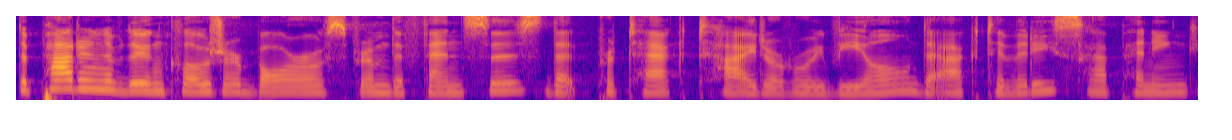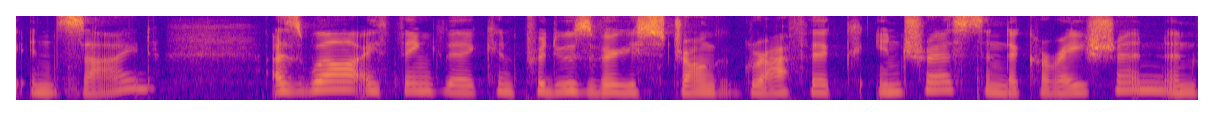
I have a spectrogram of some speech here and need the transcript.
the pattern of the enclosure borrows from the fences that protect, hide, or reveal the activities happening inside. As well, I think they can produce very strong graphic interest and decoration, and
